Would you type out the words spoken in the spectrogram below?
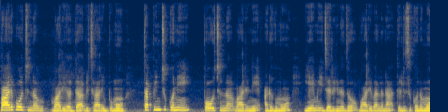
పారిపోచున్న వారి వద్ద విచారింపుము తప్పించుకొని పోవుచున్న వారిని అడుగుము ఏమీ జరిగినదో వారి వలన తెలుసుకొనుము.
